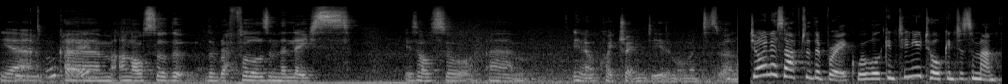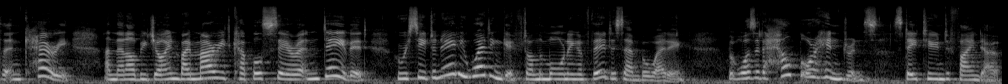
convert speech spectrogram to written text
Yeah. yeah. Okay. Um, and also the the ruffles and the lace is also um, you know quite trendy at the moment as well. Join us after the break where we'll continue talking to Samantha and Kerry, and then I'll be joined by married couples Sarah and David, who received an early wedding gift on the morning of their December wedding. But was it a help or a hindrance? Stay tuned to find out.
